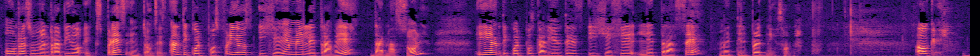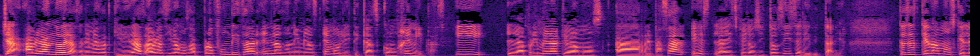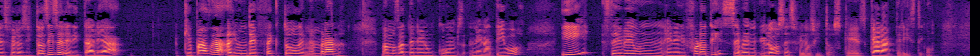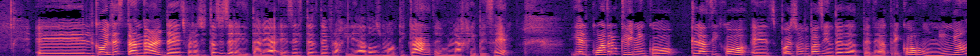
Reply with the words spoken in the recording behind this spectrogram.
un resumen rápido express. Entonces, anticuerpos fríos, IgM, letra B, danazol. Y anticuerpos calientes, IgG, letra C, metilprednisona. Ok, ya, hablando de las anemias adquiridas, ahora sí vamos a profundizar en las anemias hemolíticas congénitas. Y la primera que vamos a repasar es la esferocitosis hereditaria. Entonces quedamos que la esferocitosis hereditaria ¿qué pasa? Hay un defecto de membrana. Vamos a tener un CUMS negativo y se ve un, en el frotis se ven los esferocitos, que es característico. El gold standard de esferocitosis hereditaria es el test de fragilidad osmótica según la GPC. Y el cuadro clínico clásico es pues un paciente de edad pediátrico, un niño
